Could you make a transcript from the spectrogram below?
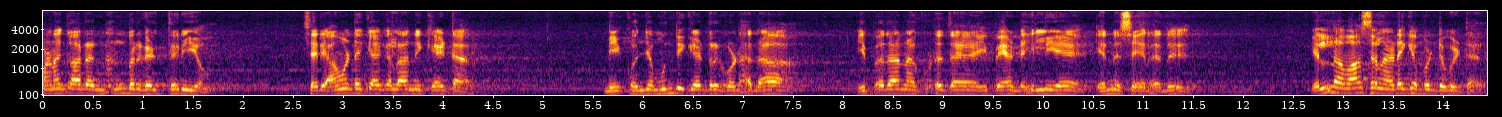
பணக்கார நண்பர்கள் தெரியும். சரி அவன்கிட்ட கேட்கலான்னு கேட்டார். நீ கொஞ்சம் முந்தி கேட்டுருக்கூடாதா இப்போ தான் நான் கொடுத்தேன் இப்போ என்கிட்ட இல்லையே என்ன செய்கிறது எல்லா வாசலும் அடைக்கப்பட்டு விட்டார்.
